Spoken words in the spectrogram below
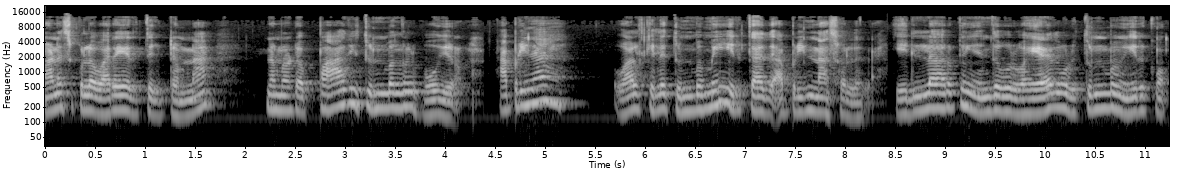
மனசுக்குள்ளே வரையறுத்துக்கிட்டோம்னா நம்மளோட பாதி துன்பங்கள் போயிடும் அப்படின்னா வாழ்க்கையில் துன்பமே இருக்காது அப்படின்னு நான் சொல்லலை. எல்லாருக்கும் எந்த ஒரு வகையாவது ஒரு துன்பம் இருக்கும்.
